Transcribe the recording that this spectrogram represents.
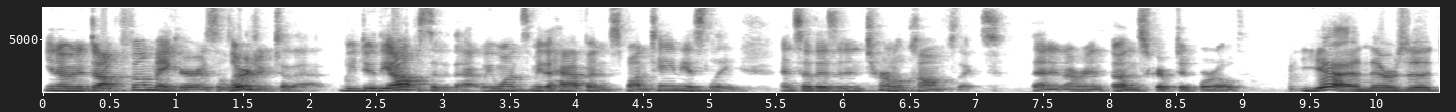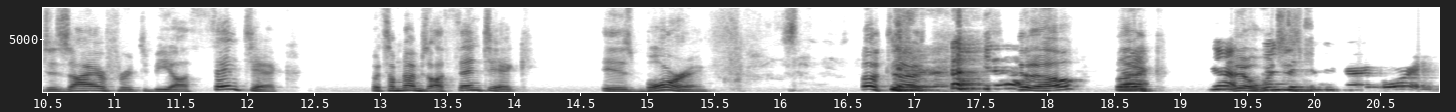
you know, and a doc filmmaker is allergic to that. We do the opposite of that. We want something to happen spontaneously. And so there's an internal conflict than in our unscripted world. Yeah. And there's a desire for it to be authentic, but sometimes authentic is boring. sometimes, yeah. You know, like, yeah. you know, which is very boring.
